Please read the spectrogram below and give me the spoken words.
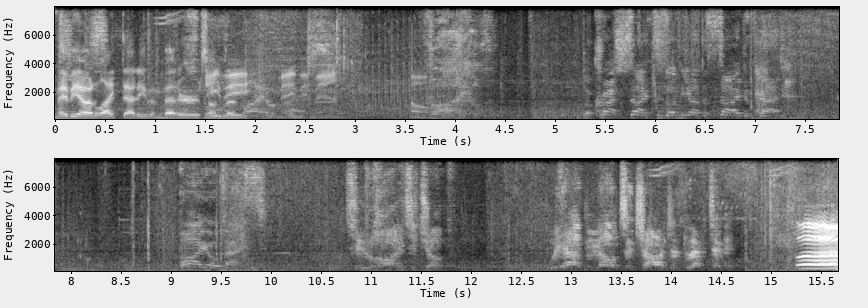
Maybe I would like that even better or something. Maybe. Maybe, man. Oh. The crash site is on the other side of that. Jump. We have melta charges left in ah!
